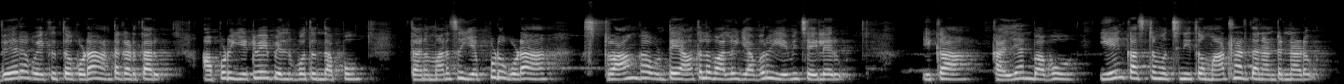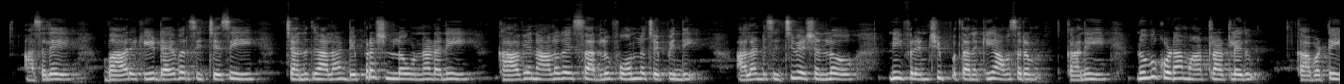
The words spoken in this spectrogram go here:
వేరొక వ్యక్తితో కూడా అంటగడతారు. అప్పుడు ఎటువైపు వెళ్ళిపోతుంది అప్పు? తన మనసు ఎప్పుడు కూడా స్ట్రాంగ్గా ఉంటే అవతల వాళ్ళు ఎవరు ఏమీ చేయలేరు. ఇక కళ్యాణ్ బాబు ఏం కష్టం వచ్చి నీతో మాట్లాడతానంటున్నాడు? అసలే భార్యకి డైవర్స్ ఇచ్చేసి చను చాలా డిప్రెషన్లో ఉన్నాడని కావ్య నాలుగైదు సార్లు ఫోన్లో చెప్పింది. అలాంటి సిచ్యువేషన్లో నీ ఫ్రెండ్షిప్ తనకి అవసరం కానీ నువ్వు కూడా మాట్లాడలేదు. కాబట్టి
